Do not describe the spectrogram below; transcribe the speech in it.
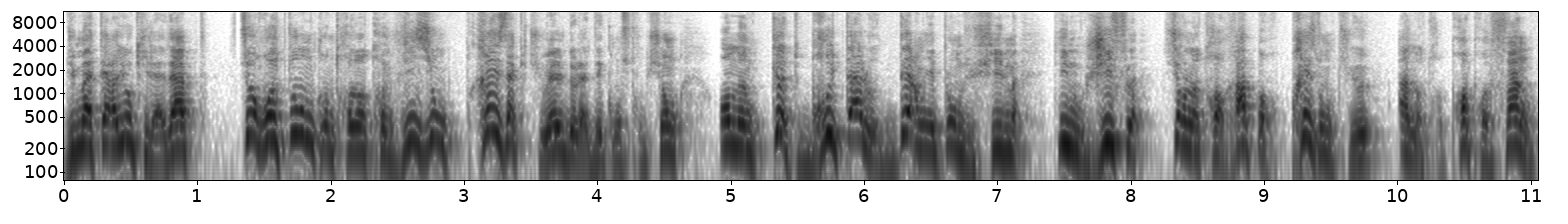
du matériau qu'il adapte, se retourne contre notre vision très actuelle de la déconstruction en un cut brutal au dernier plan du film qui nous gifle sur notre rapport présomptueux à notre propre fin.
